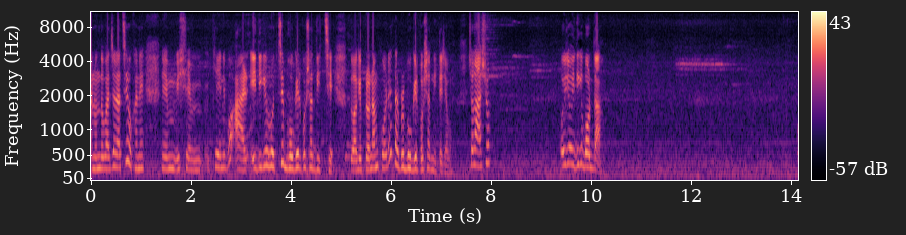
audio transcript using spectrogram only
আনন্দবাজার আছে, ওখানে খেয়ে নেব। আর এইদিকে হচ্ছে ভোগের প্রসাদ দিচ্ছে। তো আগে প্রণাম করে, তারপর ভোগের প্রসাদ নিতে যাব। চলো আসো। ওই যে ওইদিকে বর্দা। ও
